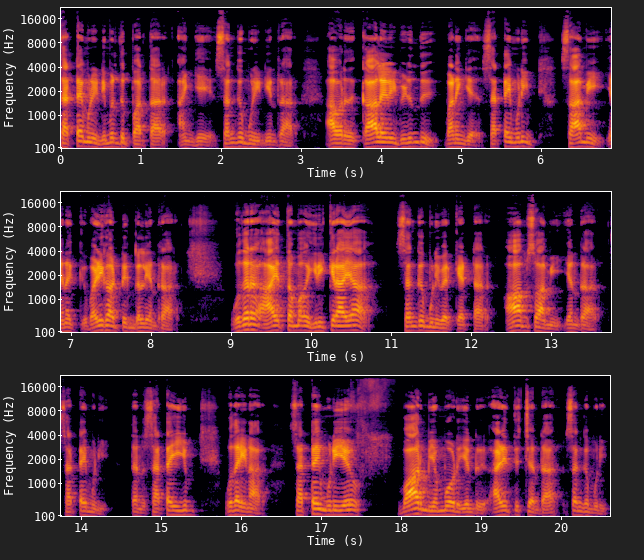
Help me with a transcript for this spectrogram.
சட்டைமுனி நிமிர்ந்து பார்த்தார். அங்கே சங்குமுனி நின்றார். அவரது காலையில் விழுந்து வணங்கிய சட்டைமுனி சாமி எனக்கு வழிகாட்டுங்கள் என்றார். உதர ஆயத்தமாக இருக்கிறாயா? சங்கு முனிவர் கேட்டார். ஆம் சுவாமி என்றார். சட்டைமுனி தன் சட்டையையும் உதறினார். சட்டைமுனியே வார்ம் எம்மோடு என்று அழைத்துச் சென்றார் சங்கமுனி.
